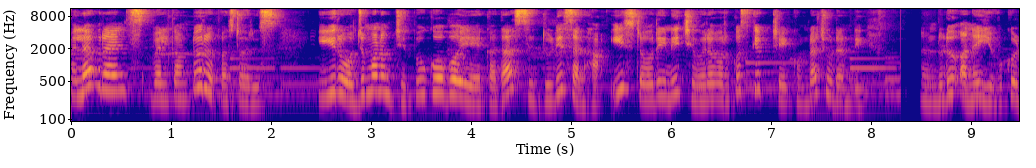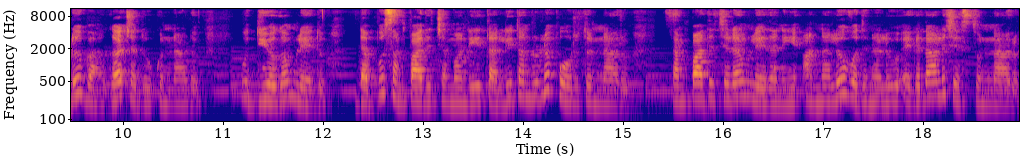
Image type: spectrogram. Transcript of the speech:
Hello friends welcome to Rupa stories ఈ రోజు మనం చెప్పుకోబోయే కథ సిద్ధుడి సలహా. ఈ స్టోరీని చివరి వరకు స్కిప్ చేయకుండా చూడండి. నందుడు అనే యువకుడు బాగా చదువుకున్నాడు. ఉద్యోగం లేదు. డబ్బు సంపాదించమని తల్లిదండ్రులు కోరుతున్నారు. సంపాదించడం లేదని అన్నలు వదినలు ఎగదాలు చేస్తున్నారు.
